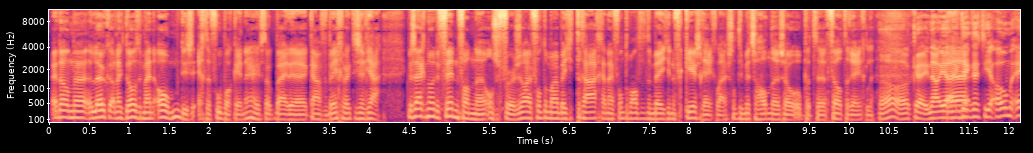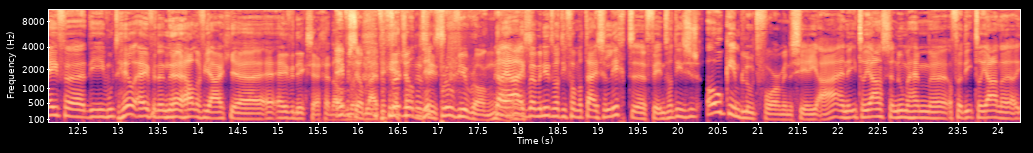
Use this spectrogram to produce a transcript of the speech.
En dan een leuke anekdote. Mijn oom, die is echt een voetbal voetbalkenner, heeft ook bij de KNVB gewerkt. Die zegt, ja, ik was eigenlijk nooit een fan van uh, onze Virgil. Hij vond hem maar een beetje traag en hij vond hem altijd een beetje een verkeersregelaar. Stond hij met zijn handen zo op het uh, veld te regelen. Oh, oké. Nou ja, ik denk dat die oom even, die moet heel even een halfjaartje even niks zeggen. Dan. Even stil blijven. Virgil ja, did prove you wrong. Nou ja, ik ben benieuwd wat hij van Matthijs de Licht vindt. Want die is dus ook in bloedvorm in de Serie A. En de Italiaanse noemen hem, of de Italianen,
